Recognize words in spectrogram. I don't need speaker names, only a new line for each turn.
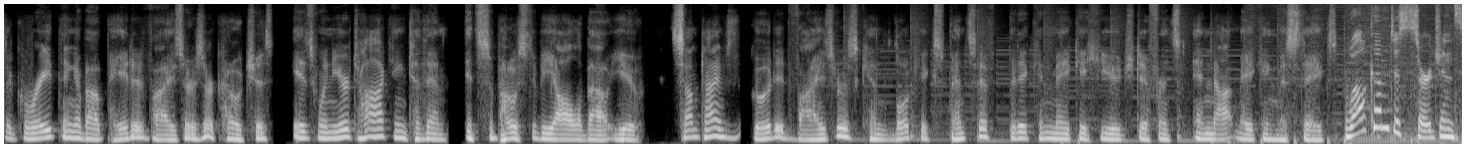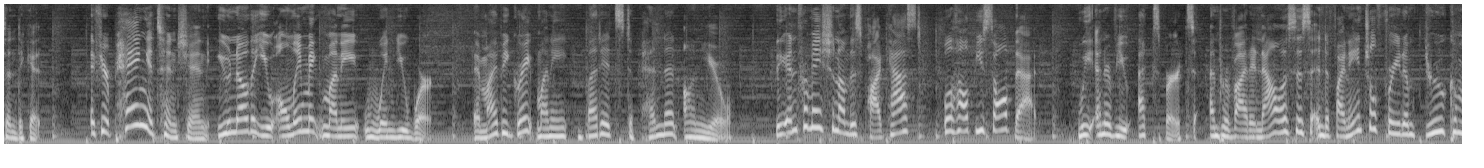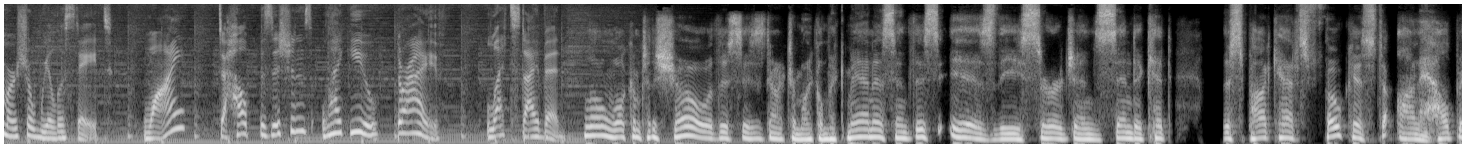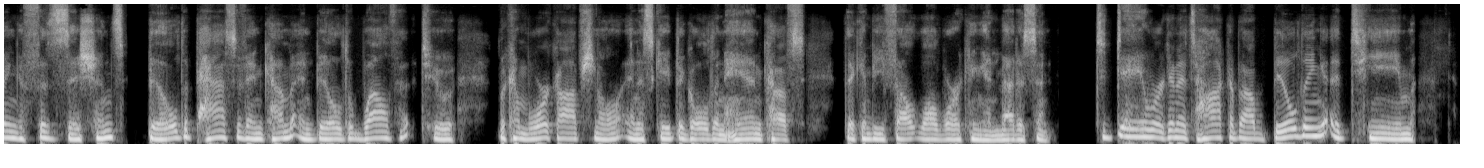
The great thing about paid advisors or coaches is when you're talking to them, it's supposed to be all about you. Sometimes good advisors can look expensive, but it can make a huge difference in not making mistakes.
Welcome to Surgeon Syndicate. If you're paying attention, you know that you only make money when you work. It might be great money, but it's dependent on you. The information on this podcast will help you solve that. We interview experts and provide analysis into financial freedom through commercial real estate. Why? To help physicians like you thrive. Let's dive in.
Hello and welcome to the show. This is Dr. Michael McManus, and this is the Surgeon Syndicate. This podcast focused on helping physicians build passive income and build wealth to become work optional and escape the golden handcuffs that can be felt while working in medicine. Today, we're going to talk about building a team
